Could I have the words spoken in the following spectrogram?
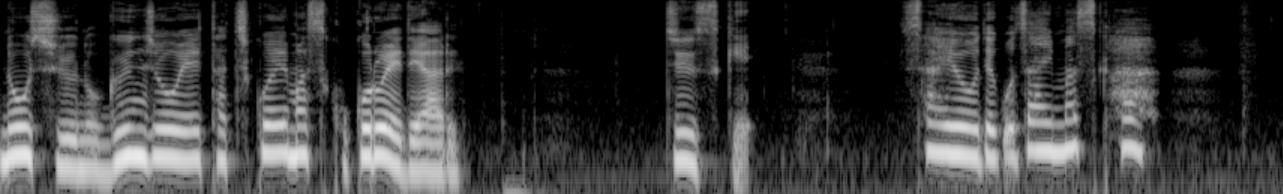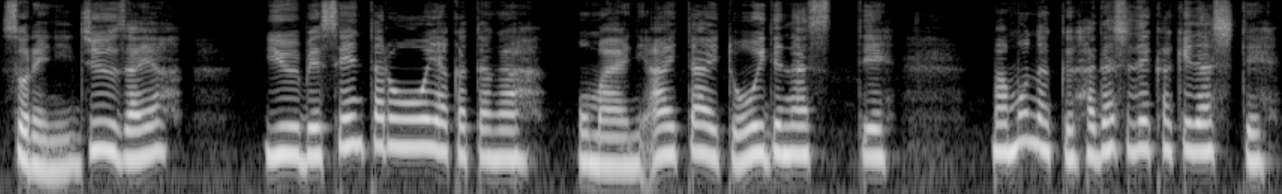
農州の軍場へ立ち越えます心得である。十助さようでございますか。それに十座やゆうべ仙太郎親方がお前に会いたいとおいでなすって間もなく裸足で駆け出して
